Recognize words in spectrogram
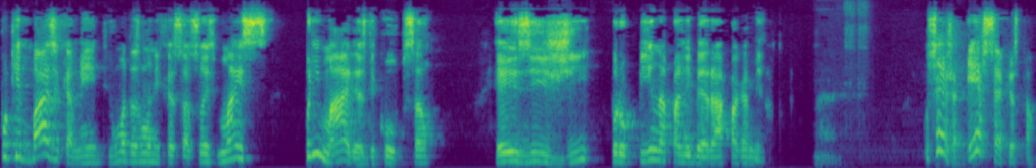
Porque, basicamente, uma das manifestações mais primárias de corrupção é exigir propina para liberar pagamento. Ou seja, essa é a questão.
